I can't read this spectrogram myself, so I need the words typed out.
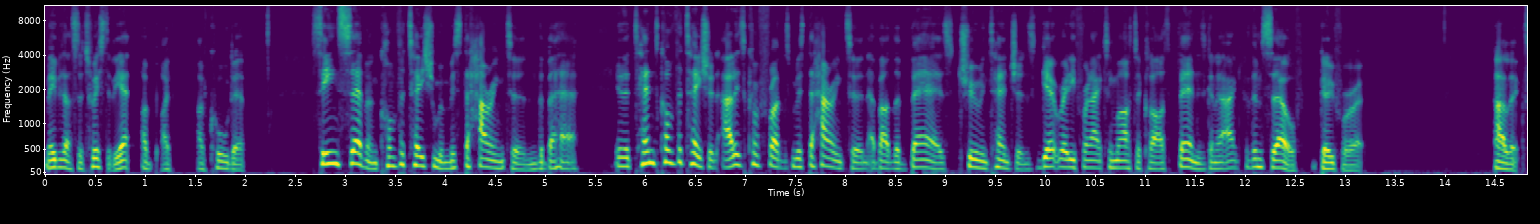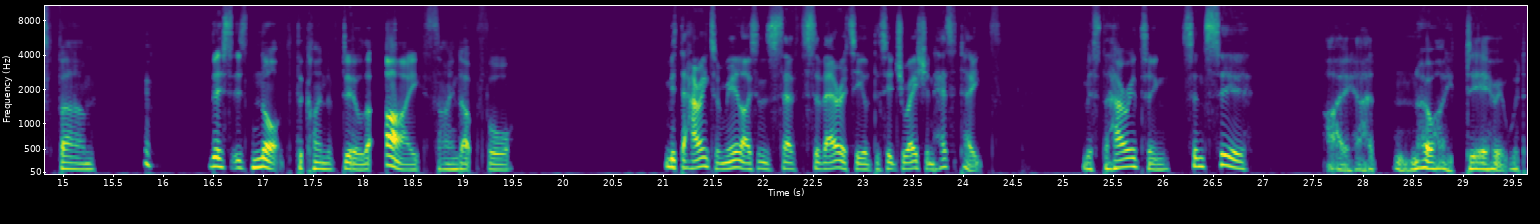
Maybe that's a twist at the end. I've, I've, I've called it. Scene seven: confrontation with Mr. Harrington, the bear. In a tense confrontation, Alex confronts Mr. Harrington about the bear's true intentions. Get ready for an acting masterclass. Ben is going to act with himself. Go for it. Alex firm. this is not the kind of deal that I signed up for. Mr. Harrington, realizing the se- severity of the situation, hesitates. Mr. Harrington, sincere. I had no idea it would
